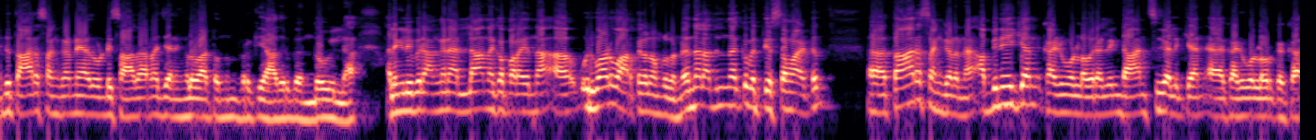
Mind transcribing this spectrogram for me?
ഇത് താരസംഘടന ആയതുകൊണ്ട് സാധാരണ ജനങ്ങളുമായിട്ടൊന്നും ഇവർക്ക് യാതൊരു ബന്ധവുമില്ല. അല്ലെങ്കിൽ ഇവർ അങ്ങനെ അല്ല എന്നൊക്കെ പറയുന്ന ഒരുപാട് വാർത്തകൾ നമ്മൾ കണ്ടു. എന്നാൽ അതിൽ നിന്നൊക്കെ വ്യത്യസ്തമായിട്ട് താരസംഘടന അഭിനയിക്കാൻ കഴിവുള്ളവർ അല്ലെങ്കിൽ ഡാൻസ് കളിക്കാൻ കഴിവുള്ളവർക്കൊക്കെ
